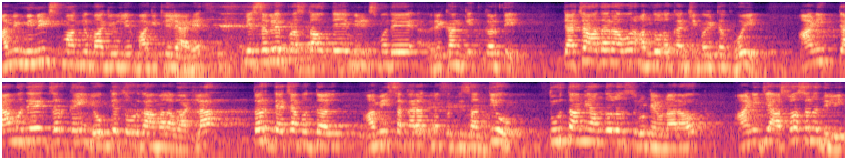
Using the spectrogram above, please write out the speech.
आम्ही मिनिट्स माग मागितले मागितलेले आहेत. हे सगळे प्रस्ताव ते मिनिट्समध्ये रेखांकित करतील. त्याच्या आधारावर आंदोलकांची बैठक होईल. आणि त्यामध्ये जर काही योग्य तोडगा आम्हाला वाटला तर त्याच्याबद्दल आम्ही सकारात्मक प्रतिसाद देऊ. तूर्त आम्ही आंदोलन सुरू ठेवणार आहोत. आणि जी आश्वासनं दिली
